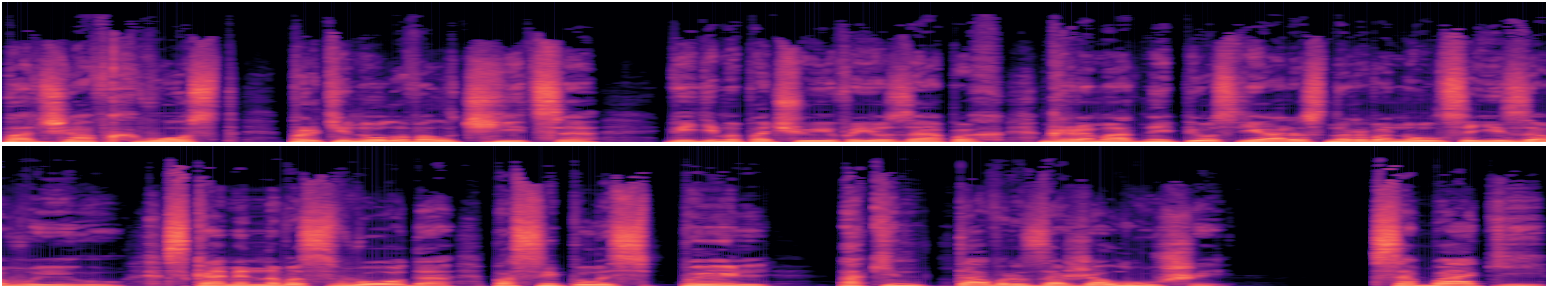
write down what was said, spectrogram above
Поджав хвост, протянула волчица — Видимо, почуяв ее запах, громадный пес яростно рванулся и завыл. С каменного свода посыпалась пыль, а кентавр зажал уши. Собаки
